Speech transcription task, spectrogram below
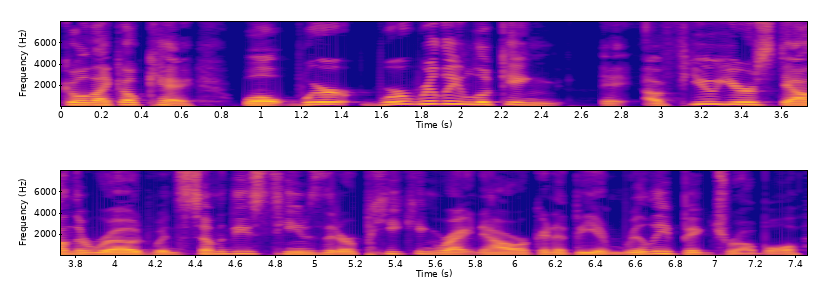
go like, okay, well, we're we're really looking a- a few years down the road when some of these teams that are peaking right now are going to be in really big trouble,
